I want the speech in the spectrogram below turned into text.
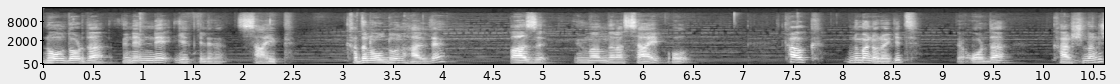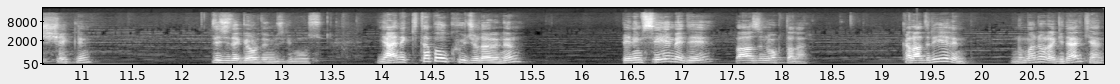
Noldor'da önemli yetkilere sahip kadın olduğun halde bazı ünvanlara sahip ol. Kalk Numenor'a git ve orada karşılanış şeklin dizide gördüğümüz gibi olsun. Yani kitap okuyucularının benimseyemediği bazı noktalar. Galadriel'in Numenor'a giderken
